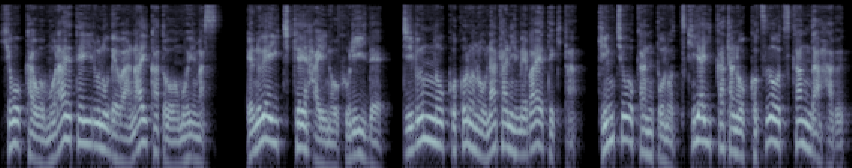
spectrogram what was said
評価をもらえているのではないかと思います。NHK 杯のフリーで、自分の心の中に芽生えてきた、緊張感との付き合い方のコツをつかんだハブ。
